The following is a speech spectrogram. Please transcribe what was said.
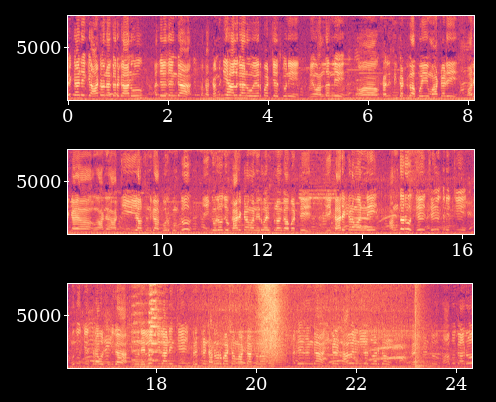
మెకానిక్ ఆటో నగర్ గాను అదేవిధంగా ఒక కమిటీ హాల్ గాను ఏర్పాటు చేసుకొని మేము అందరినీ కలిసి కట్టుగా పోయి మాట్లాడి వారికి అర్జీ ఇవ్వాల్సిందిగా కోరుకుంటూ ఈ రోజు కార్యక్రమాన్ని నిర్వహిస్తున్నాం కాబట్టి ఈ కార్యక్రమాన్ని అందరూ చే- చేయూతనిచ్చి ముందుకు తీసుకురావాల్సిందిగా నేను నెల్లూరు జిల్లా నుంచి ప్రెసిడెంట్ అనవర్ భాష మాట్లాడుతున్నాము అదేవిధంగా ఇక్కడ కావేరి నియోజకవర్గం ప్రెసిడెంట్ బాబు గారు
